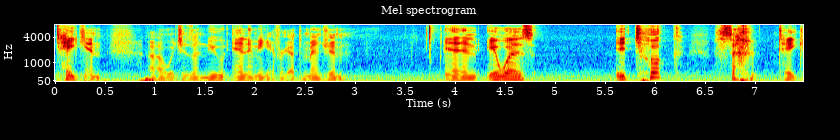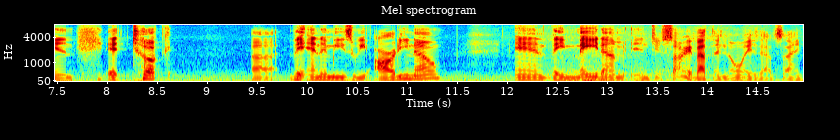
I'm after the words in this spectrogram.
Taken, uh, which is a new enemy. I forgot to mention, and it was, it took Taken, it took uh, the enemies we already know, and they made them into. Sorry about the noise outside.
